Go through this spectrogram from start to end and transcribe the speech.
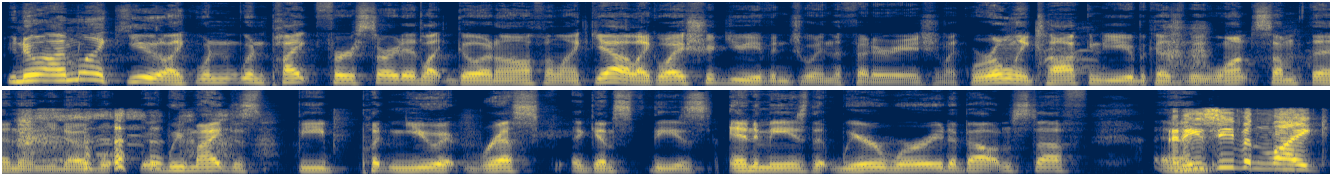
You know, I'm like you. Like when when Pike first started like going off, I'm like, yeah, like why should you even join the Federation? Like we're only talking to you because we want something, and you know we might just be putting you at risk against these enemies that we're worried about and stuff. And, he's even like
